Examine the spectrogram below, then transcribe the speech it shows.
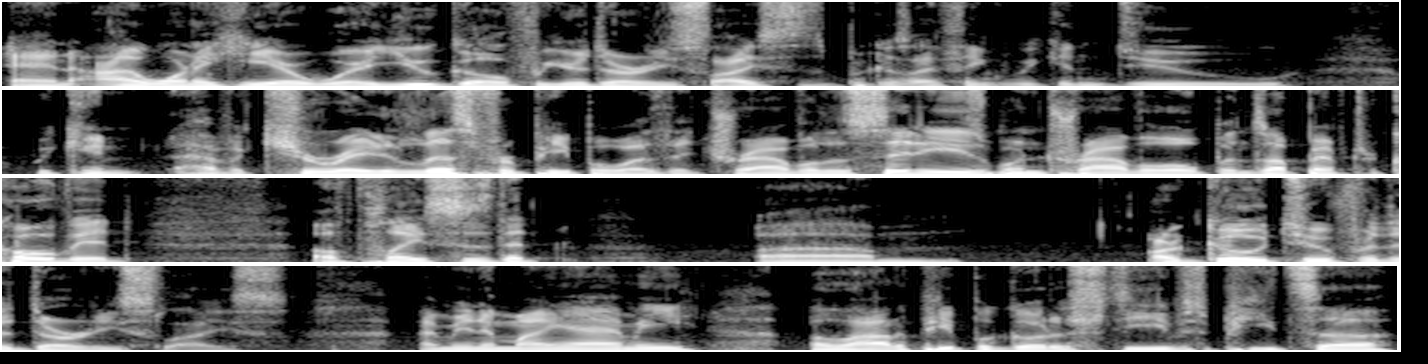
And I want to hear where you go for your dirty slices because I think we can do, we can have a curated list for people as they travel the cities when travel opens up after COVID of places that um, are go to for the dirty slice. I mean, in Miami, a lot of people go to Steve's Pizza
